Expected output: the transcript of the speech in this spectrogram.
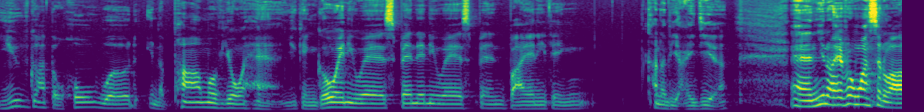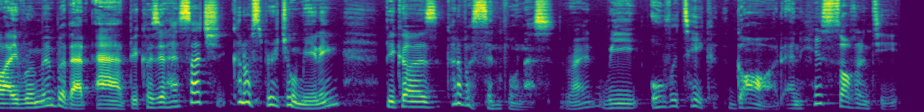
you've got the whole world in the palm of your hand. You can go anywhere, spend anywhere, spend, buy anything, kind of the idea. And you know, every once in a while, I remember that ad because it has such kind of spiritual meaning because kind of a sinfulness, right? We overtake God and His sovereignty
